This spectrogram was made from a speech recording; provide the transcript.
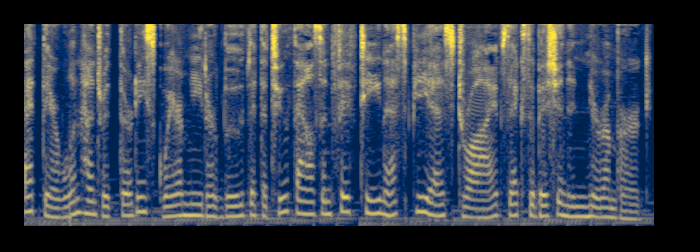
At their 130 square meter booth at the 2015 SPS Drives exhibition in Nuremberg,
